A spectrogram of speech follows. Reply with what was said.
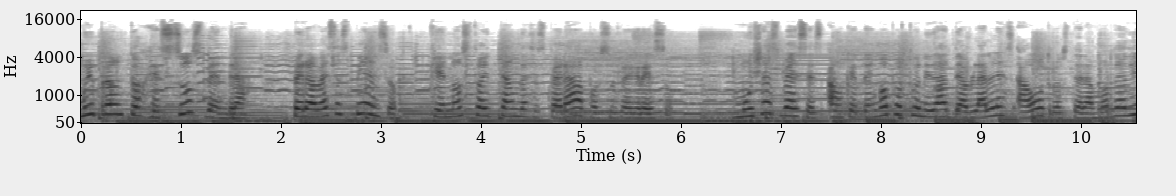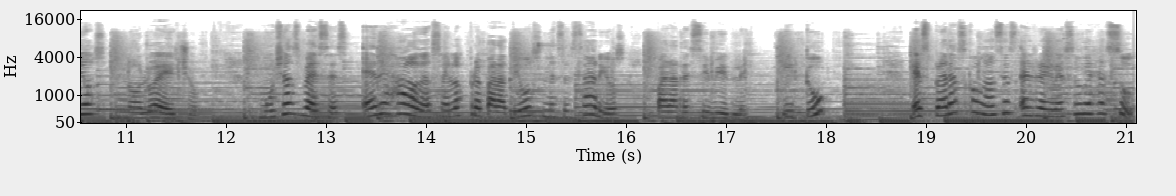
muy pronto Jesús vendrá, pero a veces pienso que no estoy tan desesperada por su regreso. Muchas veces, aunque tengo oportunidad de hablarles a otros del amor de Dios, no lo he hecho. Muchas veces he dejado de hacer los preparativos necesarios para recibirle. ¿Y tú? ¿Esperas con ansias el regreso de Jesús?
